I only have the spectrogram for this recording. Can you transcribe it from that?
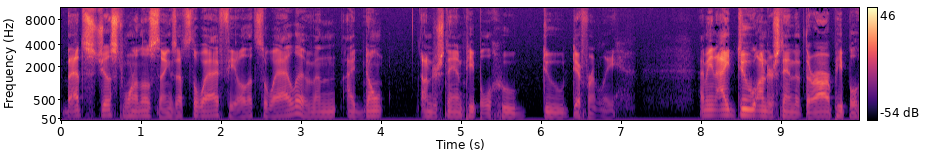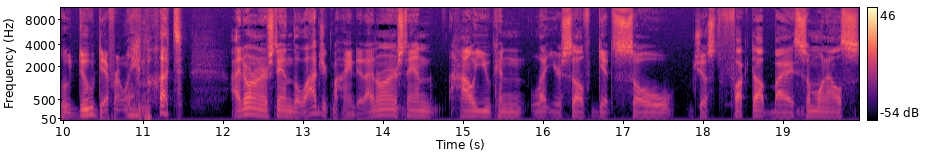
that's just one of those things. That's the way I feel. That's the way I live. And I don't understand people who do differently. I mean, I do understand that there are people who do differently, but I don't understand the logic behind it. I don't understand how you can let yourself get so just fucked up by someone else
